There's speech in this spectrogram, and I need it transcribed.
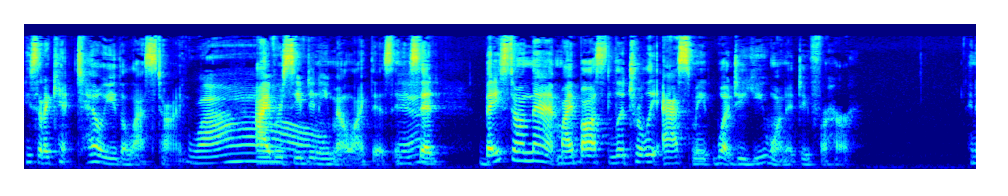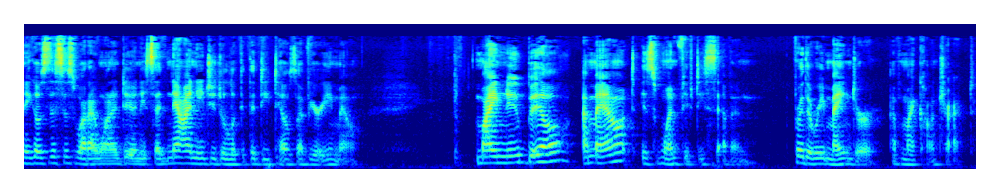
He said, I can't tell you the last time Wow. I've received an email like this. And Yeah. he said, Based on that, my boss literally asked me, What do you want to do for her? And he goes, This is what I want to do. And he said, Now I need you to look at the details of your email. My new bill amount is 157 for the remainder of my contract.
